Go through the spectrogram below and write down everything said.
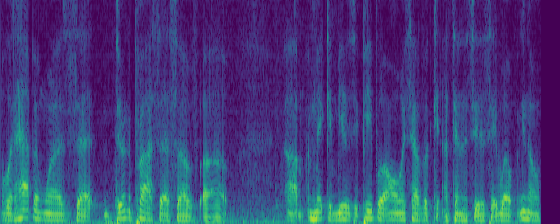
what happened was that during the process of uh, um, making music, people always have a, a, tendency to say, "Well, you know,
